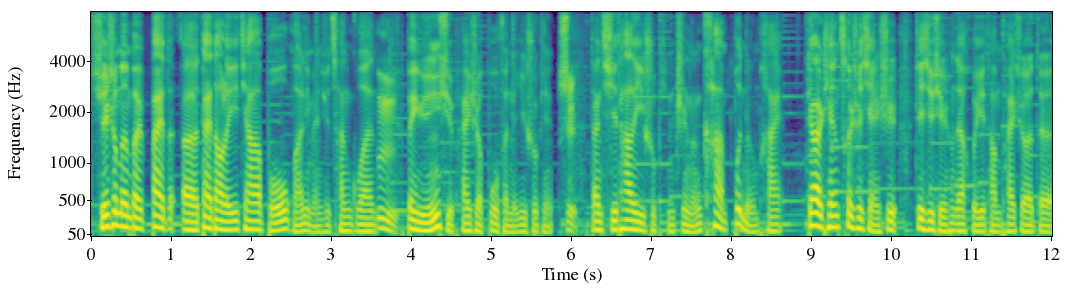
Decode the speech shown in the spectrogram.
学生们被带的呃带到了一家博物馆里面去参观，嗯，被允许拍摄部分的艺术品，是，但其他的艺术品只能看不能拍。第二天测试显示，这些学生在回忆他们拍摄的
